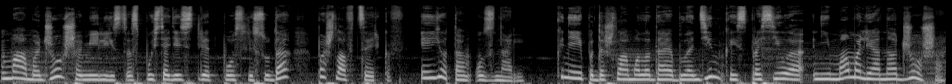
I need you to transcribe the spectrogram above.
Мама Джоша, Мелисса, спустя 10 лет после суда, пошла в церковь, и ее там узнали. К ней подошла молодая блондинка и спросила, не мама ли она Джоша,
